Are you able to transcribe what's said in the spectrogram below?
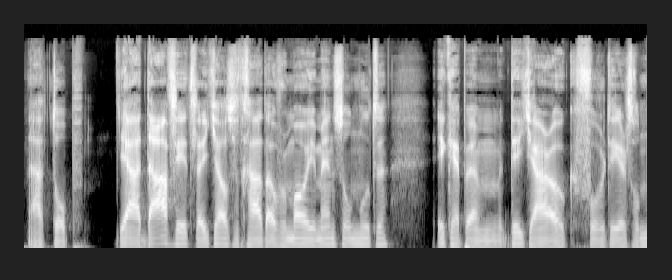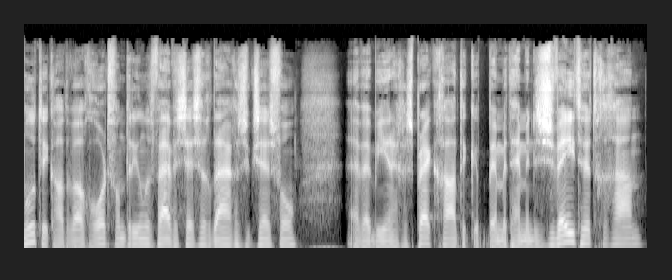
Nou, top. Ja, David, weet je, als het gaat over mooie mensen ontmoeten. Ik heb hem dit jaar ook voor het eerst ontmoet. Ik had wel gehoord van 365 dagen succesvol. Uh, we hebben hier een gesprek gehad. Ik ben met hem in de zweethut gegaan.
